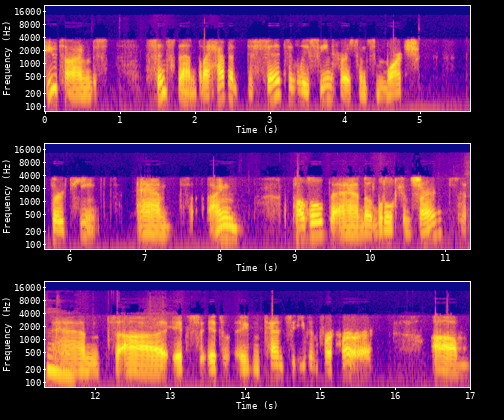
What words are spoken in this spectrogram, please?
few times since then, but I haven't definitively seen her since March 13th and I'm puzzled and a little concerned, hmm. and uh, it's it's intense even for her. Um,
